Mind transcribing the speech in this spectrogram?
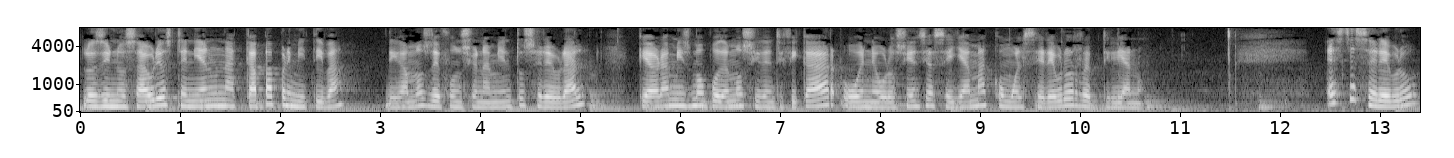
Los dinosaurios tenían una capa primitiva digamos, de funcionamiento cerebral que ahora mismo podemos identificar o en neurociencia se llama como el cerebro reptiliano. Este cerebro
